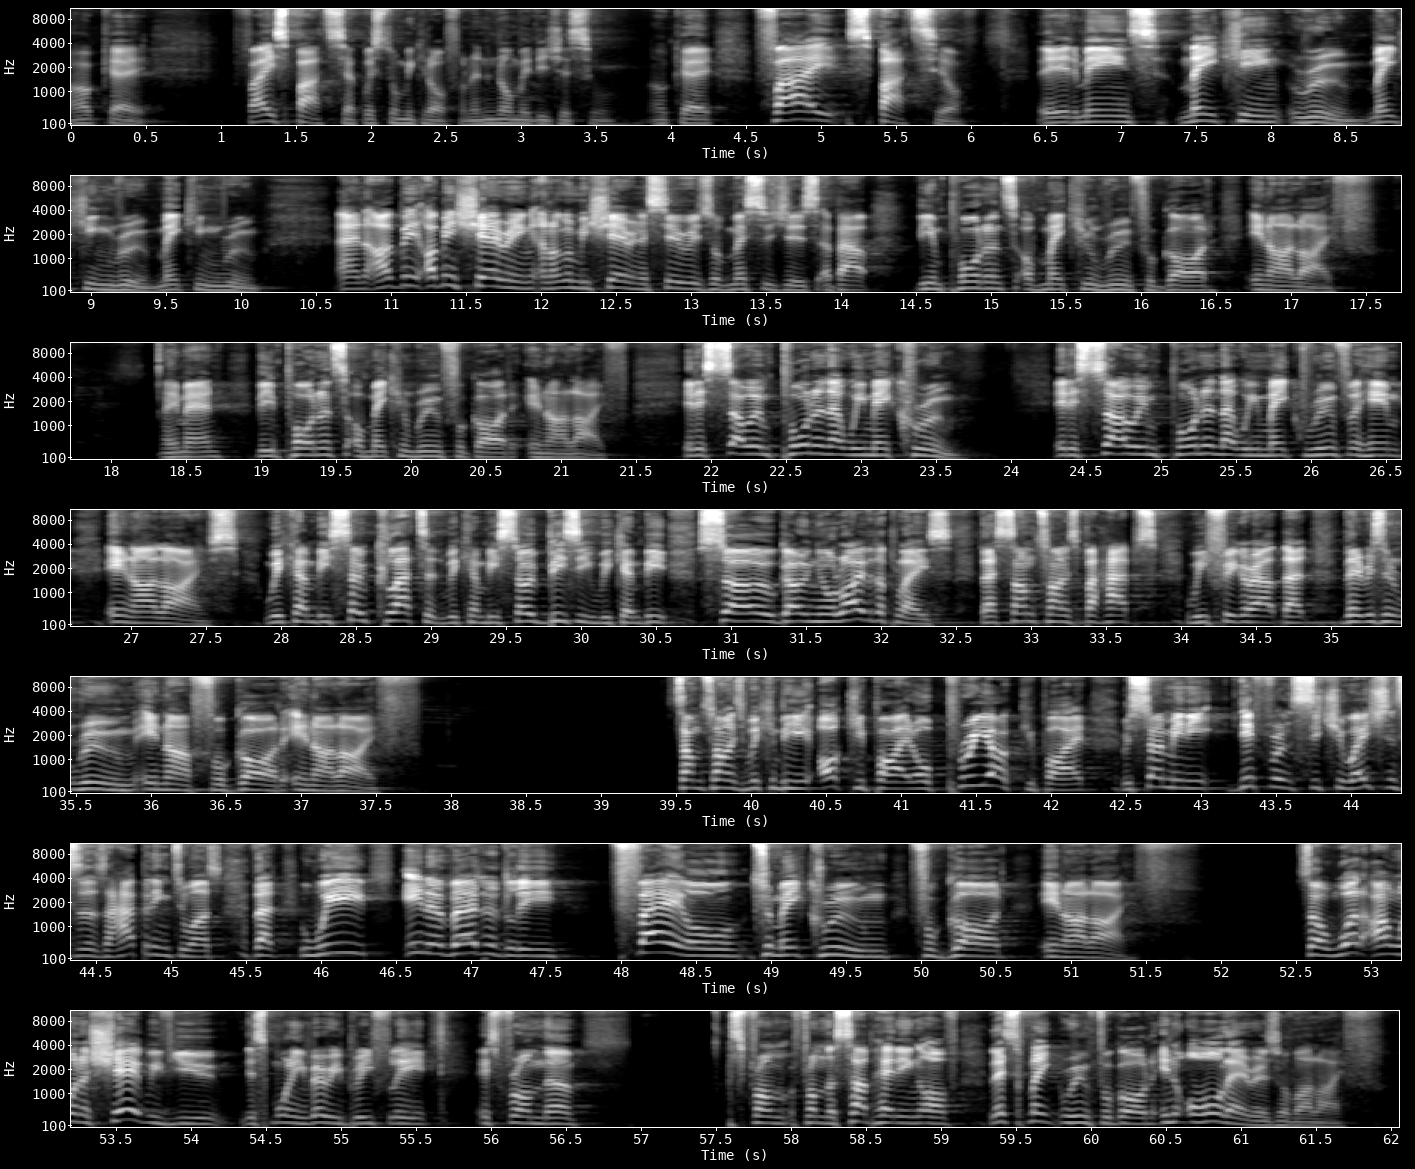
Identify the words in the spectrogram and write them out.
Ok. Fai spazio a questo microfono nel nome di Gesù. Ok? Fai spazio. It means making room, making room, making room. And I've been, I've been sharing, and I'm going to be sharing a series of messages about the importance of making room for God in our life. Amen. The importance of making room for God in our life. It is so important that we make room. It is so important that we make room for Him in our lives. We can be so cluttered, we can be so busy, we can be so going all over the place that sometimes perhaps we figure out that there isn't room enough for God in our life. Sometimes we can be occupied or preoccupied with so many different situations that are happening to us that we inadvertently fail to make room for God in our life. So, what I want to share with you this morning, very briefly, is from the it's from, from the subheading of let's make room for God in all areas of our life.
